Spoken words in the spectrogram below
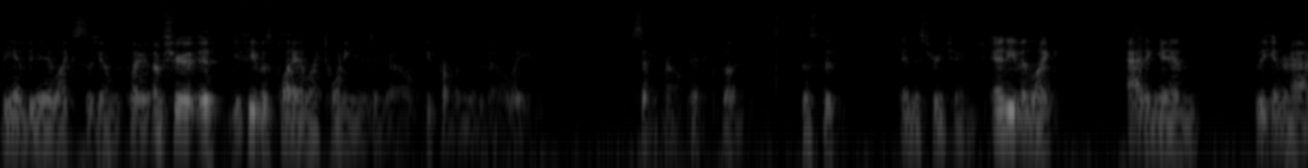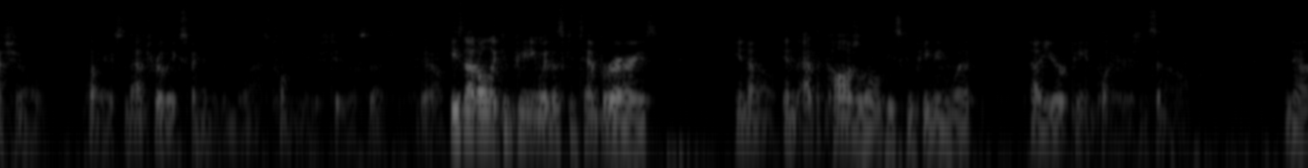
the, the NBA likes those younger players. I'm sure it if he was playing like 20 years ago, he probably would have been a late second round pick. But does the industry change? And even like adding in the international players, and that's really expanded in the last 20 years too. So that's Yeah. he's not only competing with his contemporaries, you know, in at the college level, he's competing with uh, European players, and so, you know,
